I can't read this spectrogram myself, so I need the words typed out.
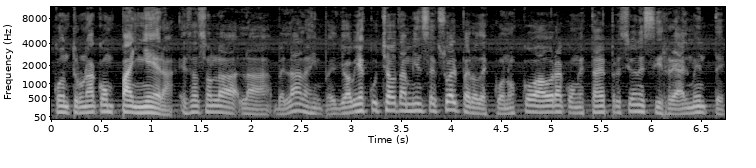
contra una compañera. Esas son las, la, ¿verdad? Yo había escuchado también sexual, pero desconozco ahora con estas expresiones si realmente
